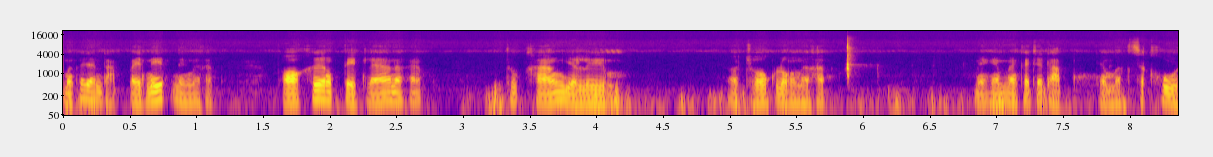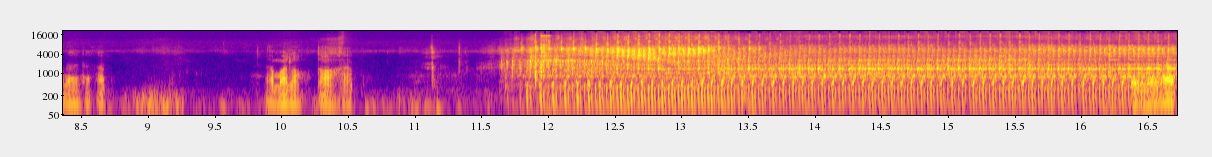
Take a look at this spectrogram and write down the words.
มันก็จะดับไปนิดนึงนะครับ พอเครื่องติดแล้วนะครับ ทุกครั้งอย่าลืมเอาโชคลงนะครับ ไม่งั้นมันก็จะดับเดี๋ยวมันสักครู่นะครับ เรามาลองต่อครับเห็นไหมครับ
